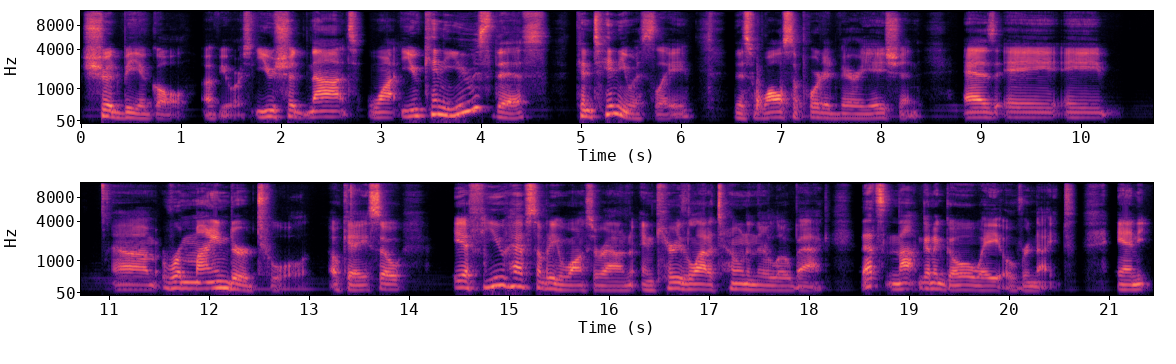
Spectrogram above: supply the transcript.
should be a goal of yours. You should not want, you can use this continuously, this wall supported variation as a, a um, reminder tool. Okay, so if you have somebody who walks around and carries a lot of tone in their low back, that's not going to go away overnight. And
